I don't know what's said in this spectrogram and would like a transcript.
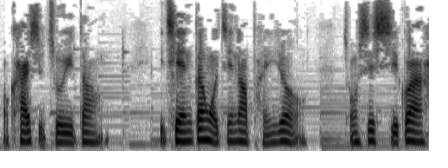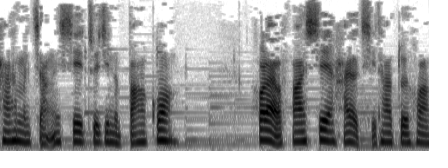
我开始注意到，以前当我见到朋友，总是习惯和他们讲一些最近的八卦。后来我发现还有其他对话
